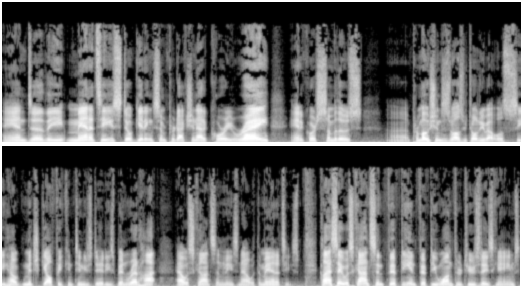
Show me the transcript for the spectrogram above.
And uh, the Manatees still getting some production out of Corey Ray, and of course some of those uh, promotions as well as we told you about. We'll see how Mitch Ghelfi continues to hit. He's been red hot at Wisconsin, and he's now with the Manatees. Class A Wisconsin 50 and 51 through Tuesday's games.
